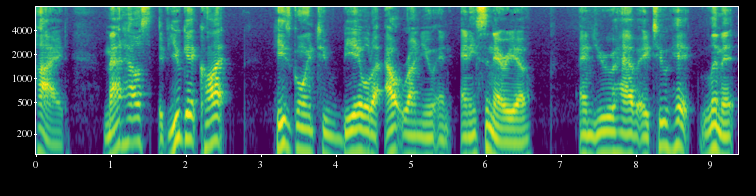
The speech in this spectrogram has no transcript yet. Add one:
hide. Madhouse, if you get caught, he's going to be able to outrun you in any scenario, and you have a two hit limit,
